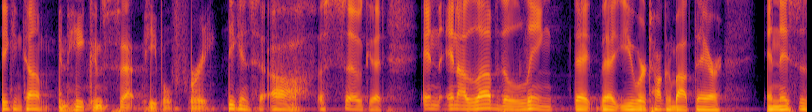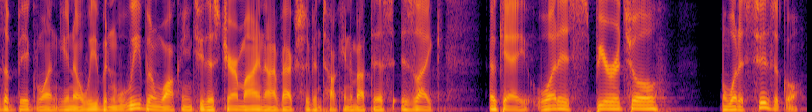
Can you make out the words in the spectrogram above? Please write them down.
He can come. and he can set people free. He can say, "Oh, that's so good," and and I love the link that that you were talking about there. And this is a big one. You know, we've been we've been walking through this. Jeremiah and I have actually been talking about this. Is like, okay, what is spiritual and what is physical,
